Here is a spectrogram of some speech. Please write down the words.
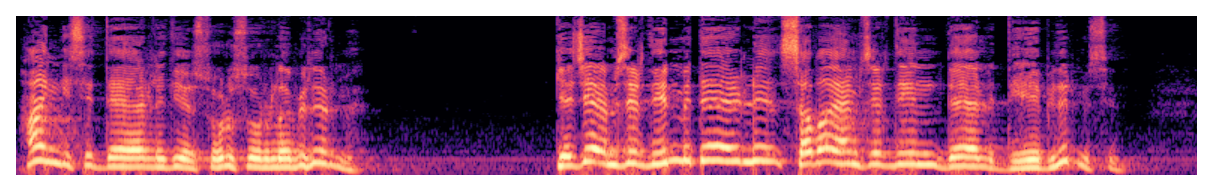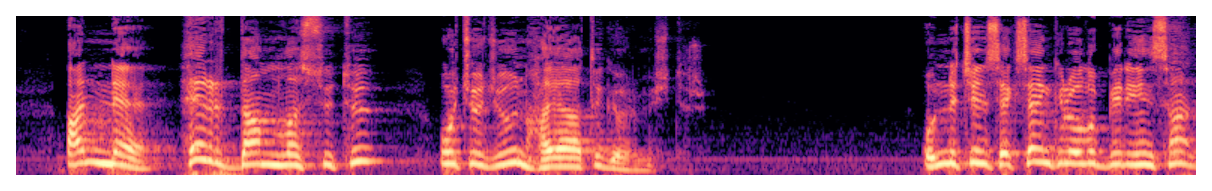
hangisi değerli diye soru sorulabilir mi? Gece emzirdiğin mi değerli, sabah emzirdiğin değerli diyebilir misin? Anne her damla sütü o çocuğun hayatı görmüştür. Onun için 80 kiloluk bir insan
